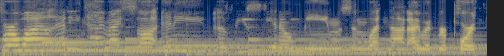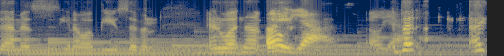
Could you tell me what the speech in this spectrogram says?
for a while anytime i saw any of these you know memes and whatnot i would report them as you know abusive and and whatnot but, oh yeah. Oh yeah. but i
